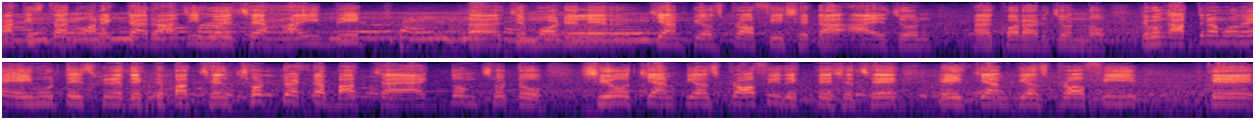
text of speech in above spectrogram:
পাকিস্তান অনেকটা রাজি হয়েছে হাইব্রিড যে মডেলের চ্যাম্পিয়ন্স ট্রফি সেটা আয়োজন করার জন্য। এবং আপনারা মনে হয় এই মুহূর্তে স্ক্রিনে দেখতে পাচ্ছেন, ছোট্ট একটা বাচ্চা, একদম ছোট, সেও চ্যাম্পিয়ন্স ট্রফি দেখতে এসেছে। এই চ্যাম্পিয়ন্স ট্রফিকে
